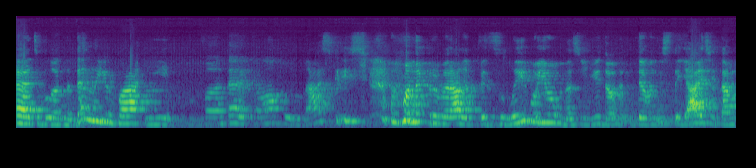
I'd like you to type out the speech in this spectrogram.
Е, Це була одноденна юрба і. Волонтери промокли наскрізь, вони прибирали під зливою. У нас є відео, де вони стоять, і там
